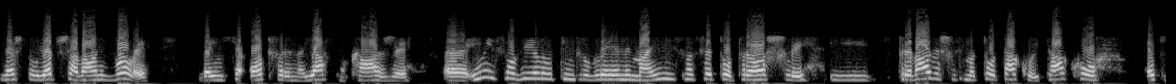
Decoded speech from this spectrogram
nešto uljepšava, oni vole da im se otvoreno, jasno kaže. E, I mi smo bili u tim problemima, i mi smo sve to prošli i prevazišli smo to tako i tako. Eto,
